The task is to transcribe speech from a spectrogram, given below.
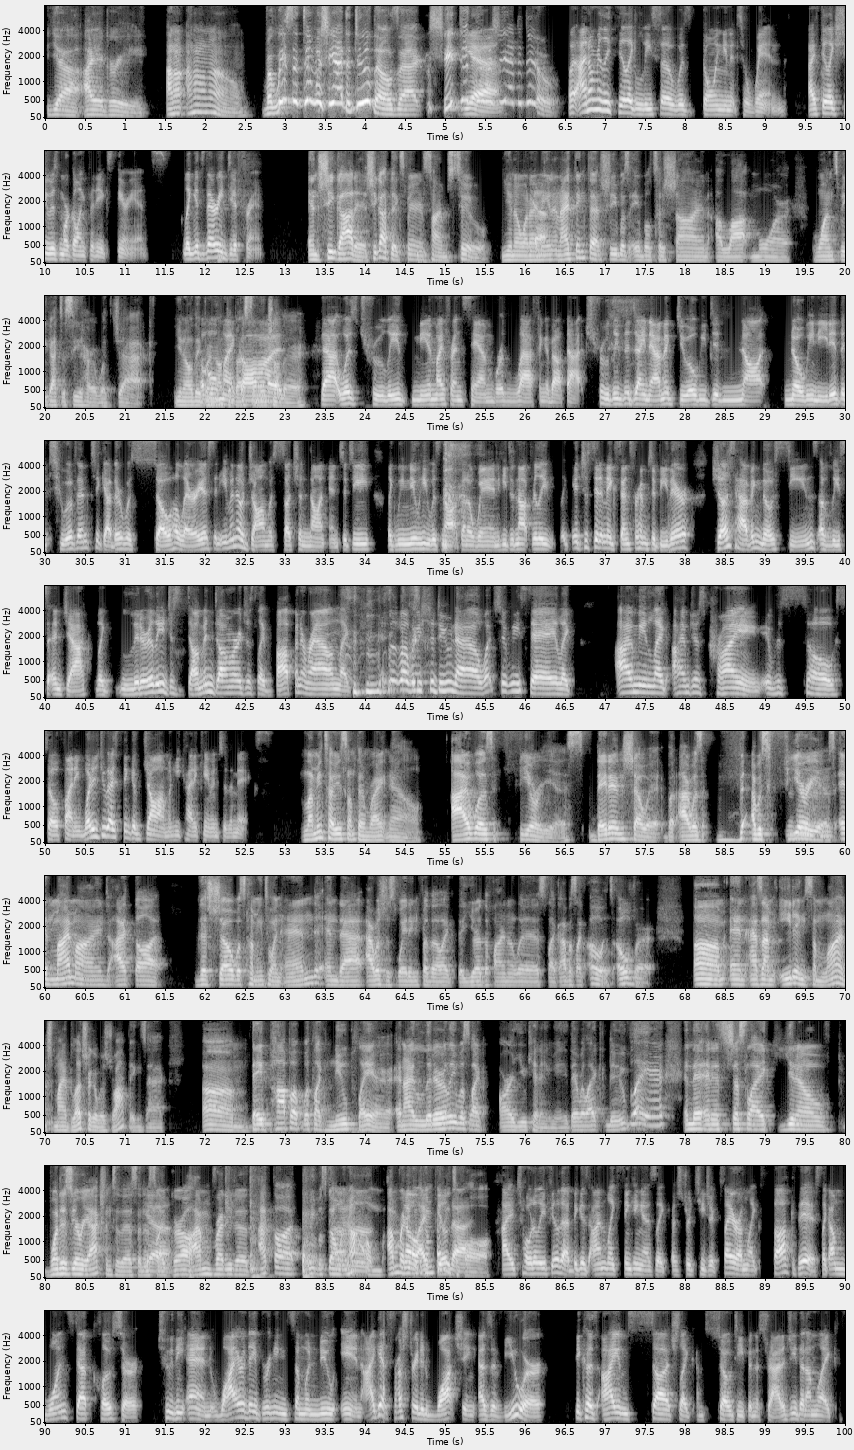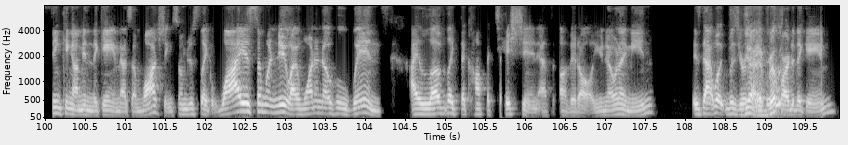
yeah i agree i don't i don't know but lisa did what she had to do though zach she did Yeah. what she had to do But I don't really feel like Lisa was going in it to win. I feel like she was more going for the experience. Like it's very different. and she got it she got the experience times too you know what Yeah. i mean and i think that she was able to shine a lot more once we got to see her with jack you know they bring Oh out the best in each other That was truly me and my friend Sam were laughing about that. Truly the dynamic duo we did not know we needed. The two of them together was so hilarious. And even though John was such a non-entity, like we knew he was not going to win. He did not really like it just didn't make sense for him to be there. Just having those scenes of Lisa and Jack like literally just dumb and dumber just like bopping around like this is what we should do now. What should we say? Like, I mean, like, I'm just crying. It was so, so funny. What did you guys think of John when he kind of came into the mix? let me tell you something right now. I was furious. They didn't show it, but I was I was furious. In my mind, I thought the show was coming to an end and that I was just waiting for the like the you're the finalist. Like I was like, "Oh, it's over." Um and as I'm eating some lunch, my blood sugar was dropping, Zach. Um they pop up with like new player and I literally was like, "Are you kidding me?" They were like, "New player." And then and it's just like, you know, what is your reaction to this? And it's like, girl, I'm ready to. I thought we was going Uh-huh. home. I'm ready No, for the I feel confetti to fall. I totally feel that because I'm like thinking as like a strategic player, I'm like, fuck this. Like, I'm one step closer to the end. Why are they bringing someone new in? I get frustrated watching as a viewer because I am such like I'm so deep in the strategy that I'm like thinking I'm in the game as I'm watching. So I'm just like, why is someone new? I want to know who wins. I love like the competition of, of it all. You know what I mean? Is that what was your Yeah, favorite really- part of the game?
